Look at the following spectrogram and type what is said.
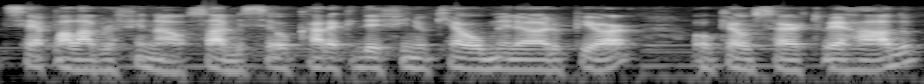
ser a palavra final, sabe? Ser o cara que define o que é o melhor ou o pior, ou o que é o certo ou o errado,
